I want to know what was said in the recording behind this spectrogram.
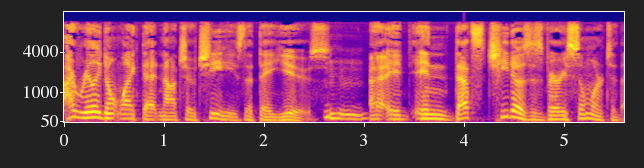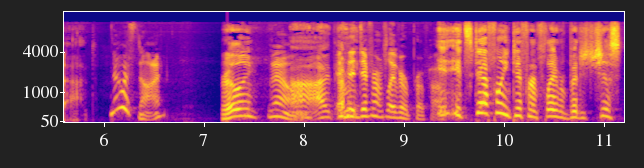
I really don't like that nacho cheese that they use, uh, it, and that's Cheetos is very similar to that. No, it's not. Really? No, Uh, I, it's I mean, a different flavor profile. it- it's definitely different flavor, but it's just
